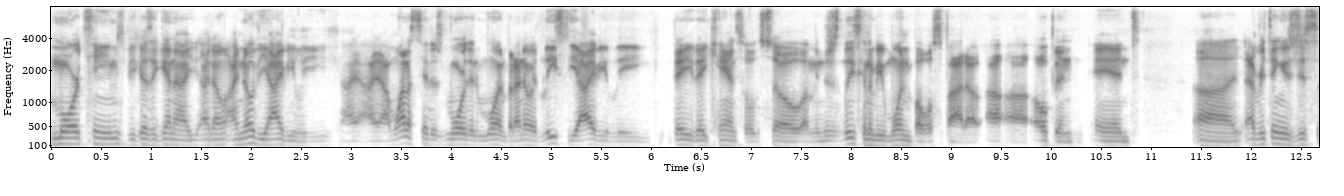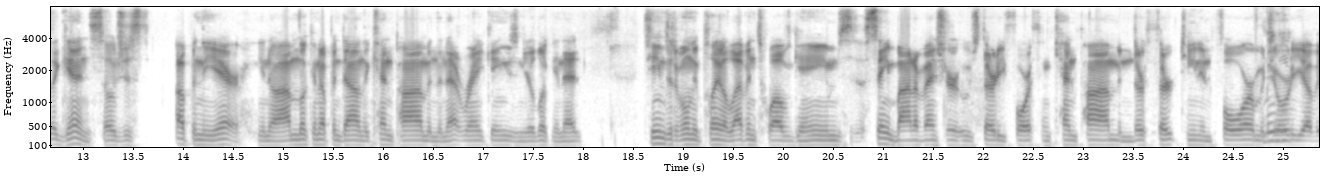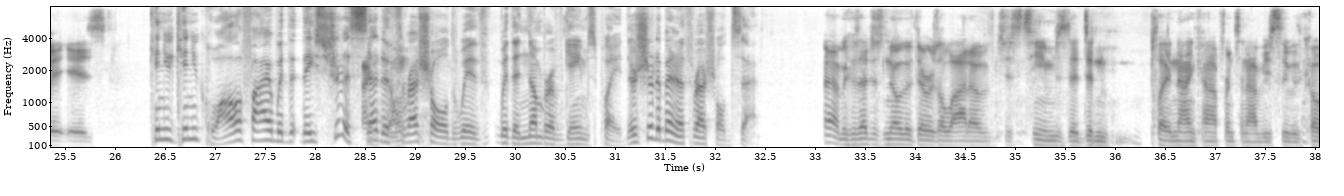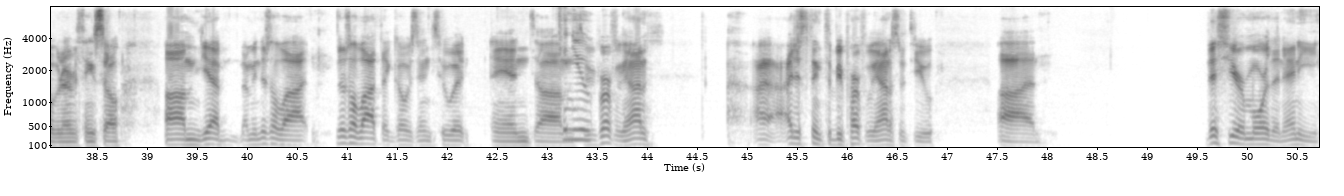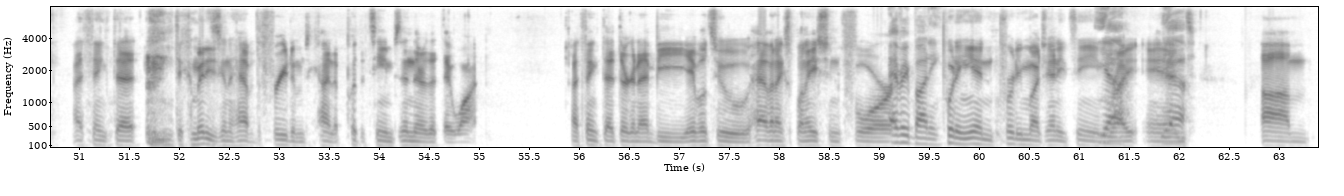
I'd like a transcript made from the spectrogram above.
more teams because again, I, I don't I know the Ivy League. I I, I want to say there's more than one, but I know at least the Ivy League they they canceled. So I mean, there's at least going to be one bowl spot uh, uh, open, and uh, everything is just again so just up in the air. You know, I'm looking up and down the KenPom and the net rankings, and you're looking at teams that have only played 11, 12 games. St. Bonaventure, who's 34th in KenPom, and they're 13 and four. mean, Majority of it is. Can you can you qualify with? The, they should have set a don't. threshold with with the number of games played. There should have been a threshold set. Yeah, because I just know that there was a lot of just teams that didn't play non-conference, and obviously with COVID and everything. So, um, yeah, I mean, there's a lot. There's a lot that goes into it, and um, Can you- to be perfectly honest, I, I just think to be perfectly honest with you, uh, this year more than any, I think that the committee is going to have the freedom to kind of put the teams in there that they want. I think that they're going to be able to have an explanation for Everybody. putting in pretty much any team, Yeah, right? And um,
